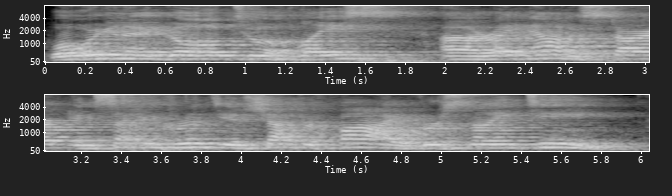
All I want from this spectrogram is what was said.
Well, we're going to go to a place uh, right now to start in Second Corinthians chapter 5, verse 19.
